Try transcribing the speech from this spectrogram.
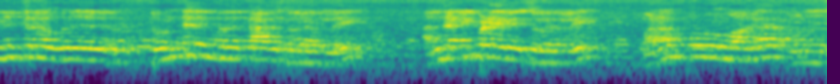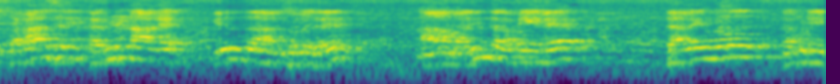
இருக்கிற ஒரு தொண்டர் என்பதற்காக சொல்லவில்லை அந்த அடிப்படையிலே சொல்லவில்லை. மனப்பூர்வமாக ஒரு சராசரி தமிழனாக இருந்து நான் சொல்லுகிறேன். நாம் அறிந்த வகையில தலைவர் நம்முடைய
